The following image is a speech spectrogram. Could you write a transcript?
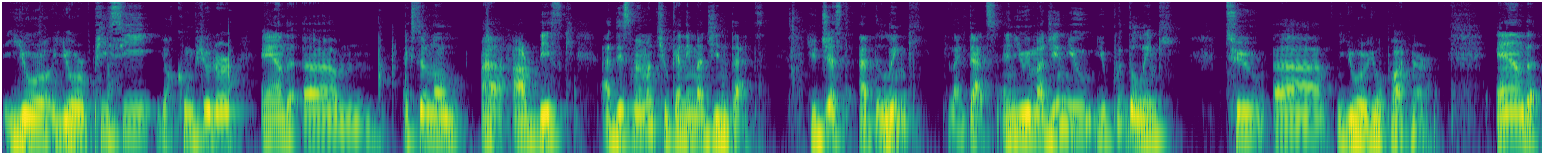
your your PC, your computer, and um, external uh, hard disk. At this moment, you can imagine that you just add the link like that and you imagine you you put the link to uh, your your partner. And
